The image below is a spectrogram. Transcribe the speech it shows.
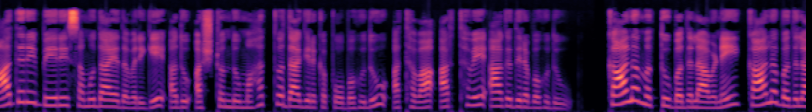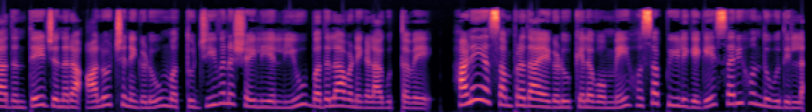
ಆದರೆ ಬೇರೆ ಸಮುದಾಯದವರಿಗೆ ಅದು ಅಷ್ಟೊಂದು ಮಹತ್ವದಾಗಿರకపోಬಹುದು ಅಥವಾ ಅರ್ಥವೇ ಆಗದಿರಬಹುದು. ಕಾಲ ಮತ್ತು ಬದಲಾವಣೆ, ಕಾಲ ಬದಲಾದಂತೆ ಜನರ ಆಲೋಚನೆಗಳು ಮತ್ತು ಜೀವನ ಶೈಲಿಯಲ್ಲಿಯೂ ಬದಲಾವಣೆಗಳಾಗುತ್ತವೆ. ಹಳೆಯ ಸಂಪ್ರದಾಯಗಳು ಕೆಲವೊಮ್ಮೆ ಹೊಸ ಪೀಳಿಗೆಗೆ ಸರಿಹೊಂದುವುದಿಲ್ಲ.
